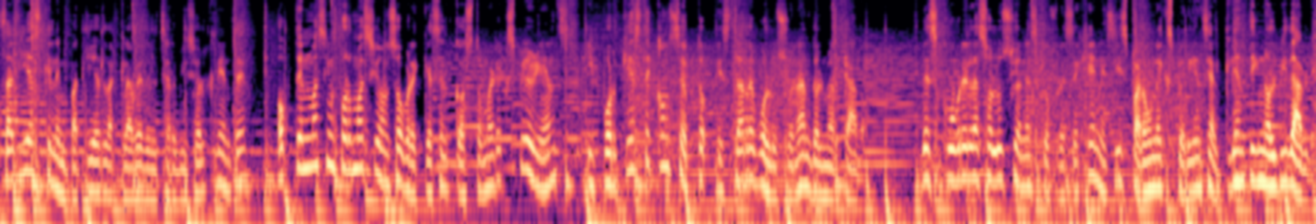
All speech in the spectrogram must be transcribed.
¿Sabías que la empatía es la clave del servicio al cliente? Obtén más información sobre qué es el Customer Experience y por qué este concepto está revolucionando el mercado. Descubre las soluciones que ofrece Genesis para una experiencia al cliente inolvidable.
